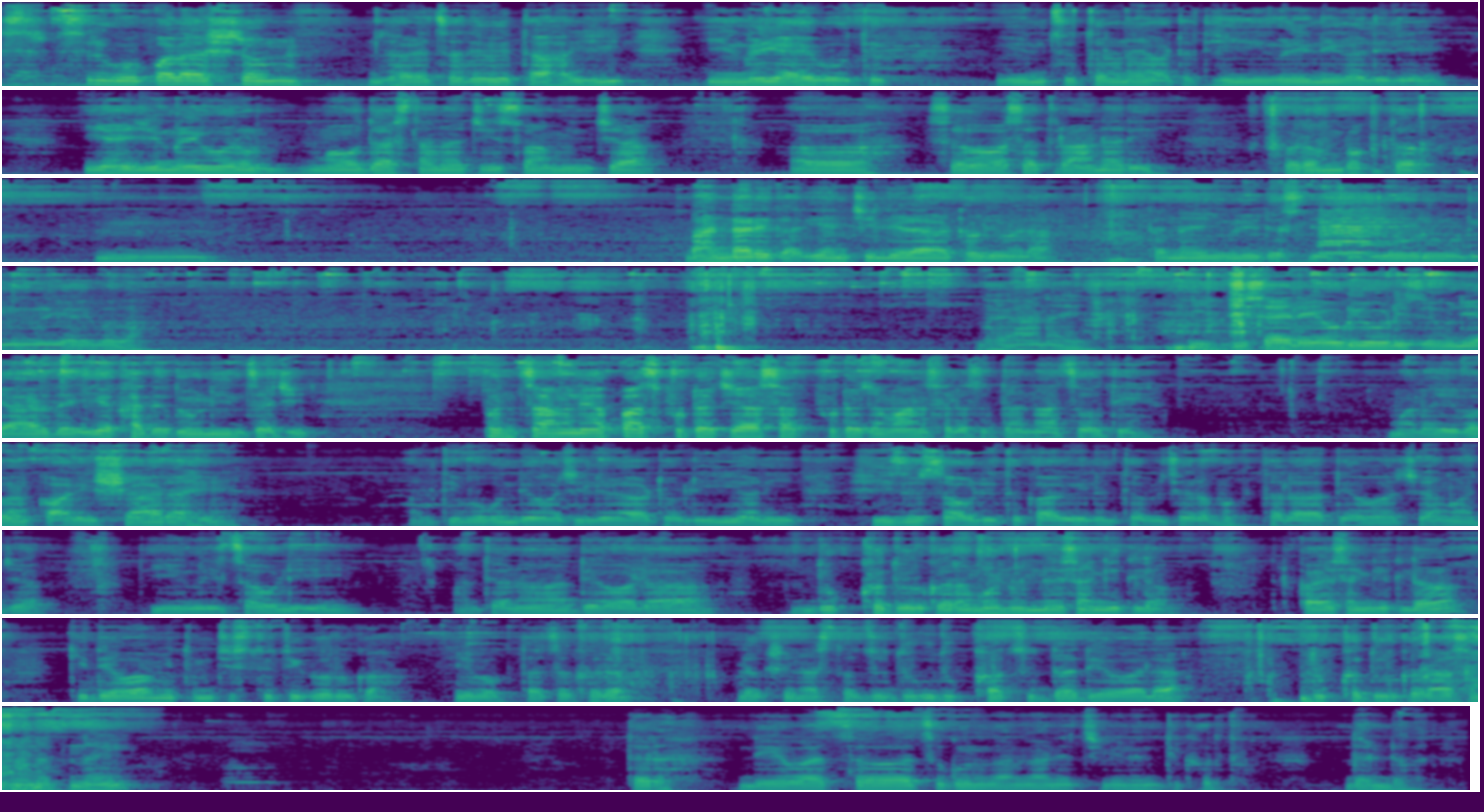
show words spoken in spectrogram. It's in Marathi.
श्री गोपाल आश्रम झळ्याचा देवता हा ही इंगळी आहे बहुतेक. विंचू तर नाही वाटत. ही इंगळी निघालेली आहे. या इंगळीवरून मौदास्थानाची स्वामींच्या सहवासात राहणारे परमभक्त भांडारेकर यांची लीळा आठवली मला. त्यांना इंगळी डसली होती. ही एवढी मोठी इंगळी आहे बघा. भयान आहे. ही दिसायला एवढी एवढीच आहे म्हणजे अर्ध्या एखाद्या दोन इंचाची. पण चांगल्या पाच फुटाच्या सात फुटाच्या माणसाला सुद्धा नाचवते. मला हे बघा काळी शार आहे. मला ती बघून देवाची लीळा आठवली. आणि ही जर चावली तर काय होईल? आणि त्या बिचारा भक्ताला देवाच्या माझ्या ती इंगळी चावली. आणि त्यानं देवाला दुःख दूर करा म्हणून नाही सांगितलं. तर काय सांगितलं? की देवा मी तुमची स्तुती करू का? हे भक्ताचं खरं. लक्षण असतात. जो दु दुःखात सुद्धा देवाला दुःख दूर करा असं म्हणत नाही. तर देवाचंच गुणगान गाण्याची विनंती करतो. धन्यवाद.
